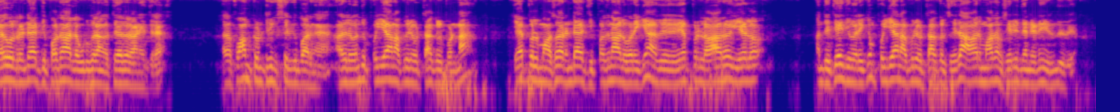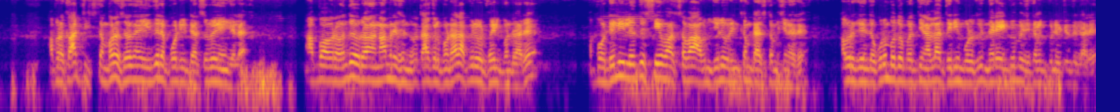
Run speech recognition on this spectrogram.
தகவல் ரெண்டாயிரத்தி பதினாறில் கொடுக்குறாங்க தேர்தல் ஆணையத்தில். அது ஃபார்ம் டுவெண்ட்டி சிக்ஸ் இருக்குது பாருங்கள் அதில் வந்து பொய்யான அஃபிடவிட் தாக்கல் பண்ணால் ஏப்ரல் மாதம் ரெண்டாயிரத்தி பதினாலு வரைக்கும் அது ஏப்ரல் ஆறோ ஏழோ அந்த தேதி வரைக்கும் பொய்யான அஃபிடவிட் தாக்கல் செய்தால் ஆறு மாதம் சிறை தண்டனை இருந்தது. அப்புறம் கார்த்திக் சிதம்பரம் சிவகங்கை இதில் போட்டிக்கிட்டார் சிவகங்கையில். அப்போ அவரை வந்து ஒரு நாமினேஷன் தாக்கல் பண்ணுறாரு அஃபிடவிட் ஃபைல் பண்ணுறாரு அப்போது டெல்லியிலேருந்து ஸ்ரீவாஸ்தவா அப்படின்னு சொல்லி ஒரு இன்கம் டேக்ஸ் கமிஷனர் அவருக்கு இந்த குடும்பத்தை பற்றி நல்லா தெரியும் பொழுது நிறைய இன்ஃபர்மேஷன் கலெக்ட் பண்ணி வச்சுருக்காரு.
